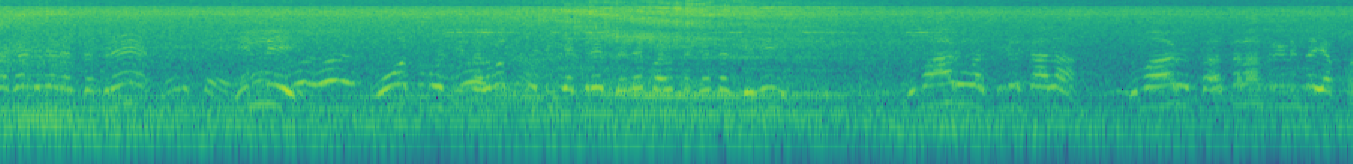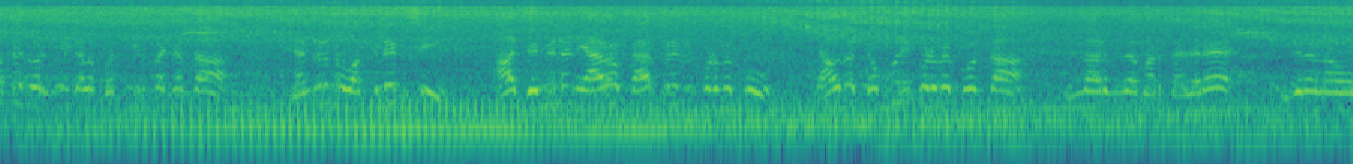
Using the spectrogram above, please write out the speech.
ತಗೊಂಡಿದ್ದಾರೆ ಅಂತಂದ್ರೆ, ಇಲ್ಲಿ ಮೂವತ್ತು ಕೋಟಿ, ನಲವತ್ತು ಕೋಟಿ ಎಕರೆ ಬೆಲೆ ಬಾಳ್ತಕ್ಕಂಥ ಜಮೀನು. ಸುಮಾರು ವರ್ಷಗಳ ಕಾಲ, ಸುಮಾರು ತಲತಲಾಂತರಗಳಿಂದ ಎಪ್ಪತ್ತೈದು ವರ್ಷಗಳ ಕಾಲ ಬದುಕಿರ್ತಕ್ಕಂಥ ಜನರನ್ನು ಒಕ್ಕಲೆಬ್ಬಿಸಿ ಆ ಜಮೀನನ್ನು ಯಾರೋ ಕಾರ್ಪೊರೇಟರ್ ಕೊಡಬೇಕು, ಯಾವುದೋ ಕಂಪನಿ ಕೊಡಬೇಕು ಅಂತ ಎಲ್ಲರಿಂದ ಮಾಡ್ತಾ ಇದ್ದಾರೆ. ಇದನ್ನು ನಾವು,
